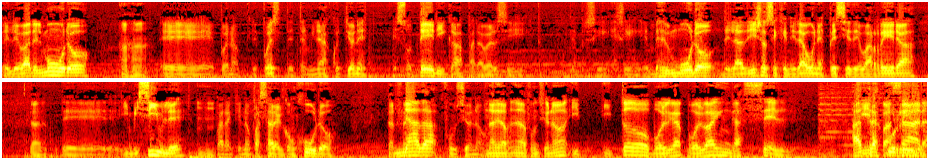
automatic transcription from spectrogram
elevar el muro. Ajá. Eh, bueno, después determinadas cuestiones esotéricas para ver si, en vez de un muro de ladrillo se generaba una especie de barrera claro. de, invisible para que no pasara el conjuro. Nada funcionó. Nada, nada funcionó y, y todo en Gacel ha transcurrido.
